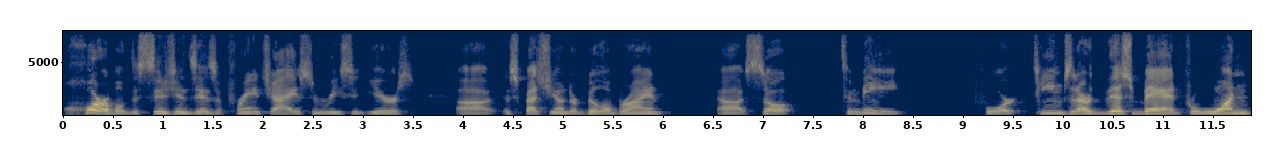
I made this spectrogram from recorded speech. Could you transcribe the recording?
horrible decisions as a franchise in recent years, uh, especially under Bill O'Brien. Uh, so, to me, for teams that are this bad, for one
